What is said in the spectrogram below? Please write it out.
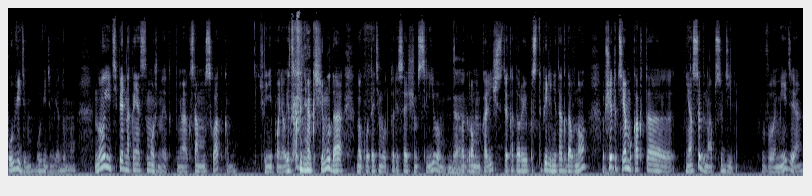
увидим, увидим, я думаю. Ну и теперь, наконец-то, можно, я так понимаю, к самому сладкому. Ты не понял, я так понимаю, к чему, да, но к вот этим вот потрясающим сливам да. в огромном количестве, которые поступили не так давно. Вообще эту тему как-то не особенно обсудили в медиа.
